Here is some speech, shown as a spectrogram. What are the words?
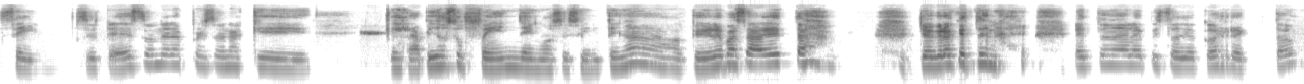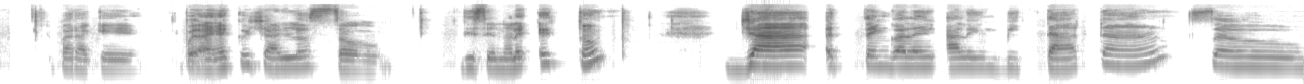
sí, si ustedes son de las personas que, que rápido se ofenden o se sienten, ah, ¿qué le pasa a esta? Yo creo que este, este no es el episodio correcto para que puedan escucharlo. So, diciéndole esto, ya tengo a la, a la invitada. So,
